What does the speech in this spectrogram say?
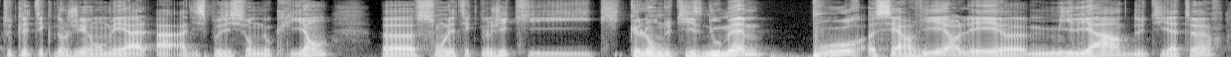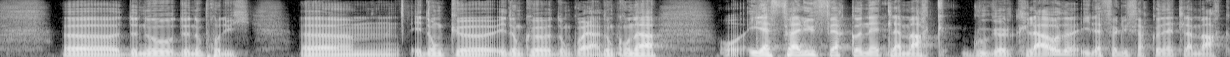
Toutes les technologies qu'on met à, disposition de nos clients sont les technologies qui, que l'on utilise nous-mêmes pour servir les milliards d'utilisateurs euh, de nos de nos produits. Euh, et donc euh, et donc euh, donc voilà. Donc on a il a fallu faire connaître la marque Google Cloud. Il a fallu faire connaître la marque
